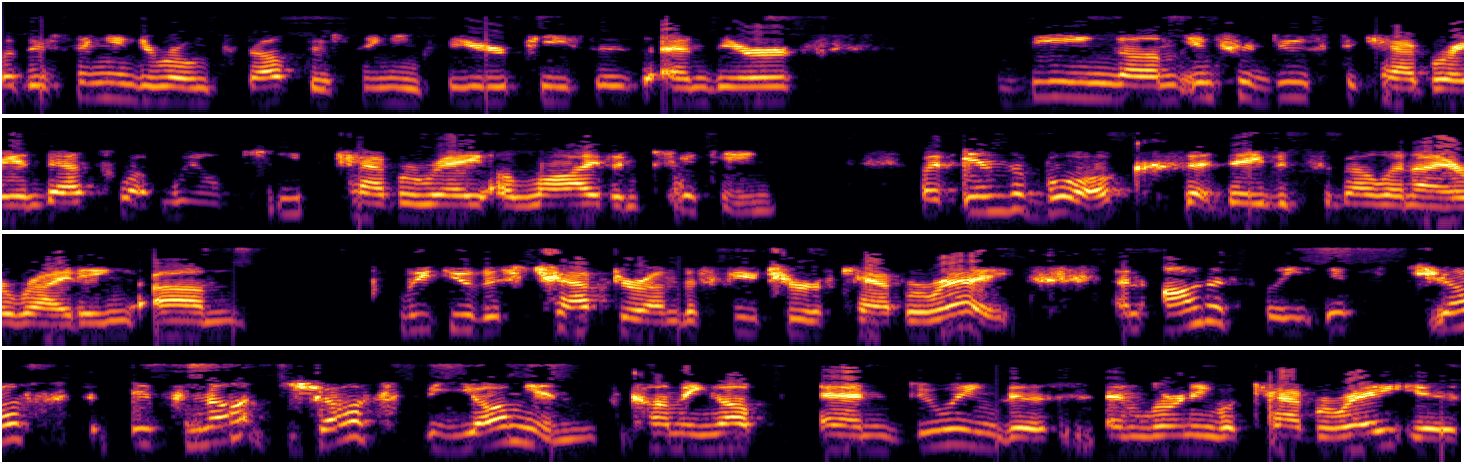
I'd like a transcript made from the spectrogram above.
but they're singing their own stuff. They're singing theater pieces, and they're being um, introduced to cabaret, and that's what will keep cabaret alive and kicking. But in the book that David Sabella and I are writing, um, we do this chapter on the future of cabaret. And honestly, it's just, it's not just the youngins coming up and doing this and learning what cabaret is.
